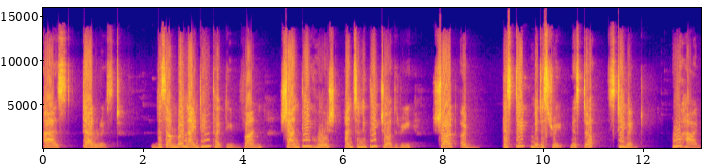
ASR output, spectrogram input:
as terrorist. December 1931, Shanti Ghosh and Suniti Chaudhary shot a district magistrate, Mr. Stevens, who had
